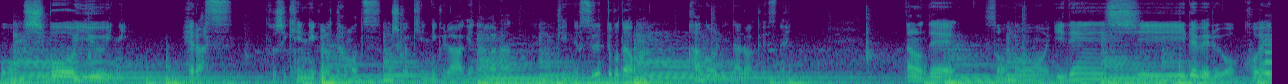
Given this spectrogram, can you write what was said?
こう脂肪を優位に減らす。して筋肉量を保つもしくは筋肉量を上げながら減量するってことがまあ可能になるわけですね。なのでその遺伝子レベルを超える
